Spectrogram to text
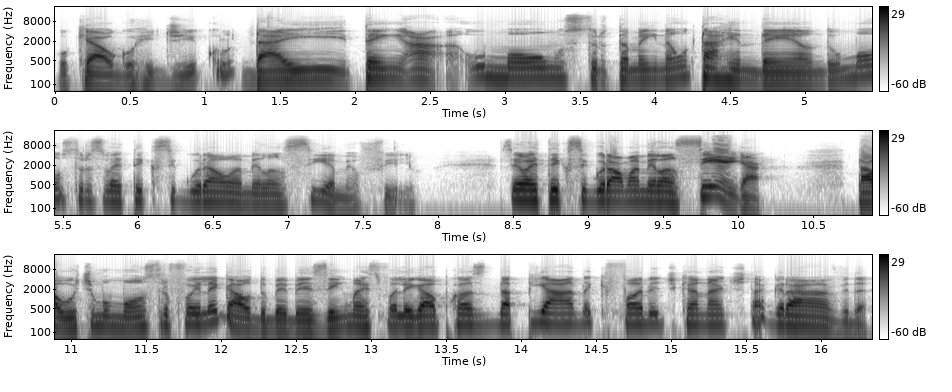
o que é algo ridículo. Daí tem a, o monstro também não tá rendendo. O monstro você vai ter que segurar uma melancia, meu filho. Você vai ter que segurar uma melancia. Tá, o último monstro foi legal do bebezinho, mas foi legal por causa da piada que fora de que a Nath tá grávida.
